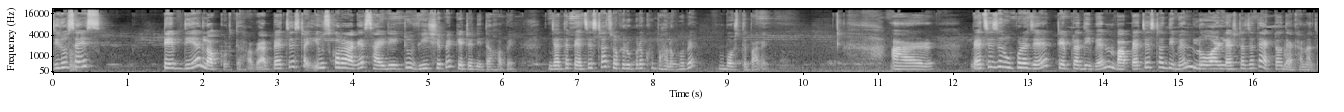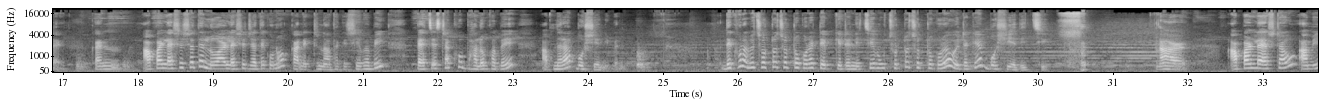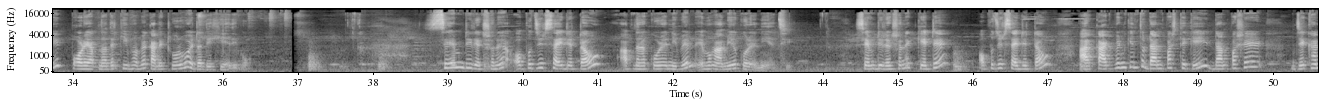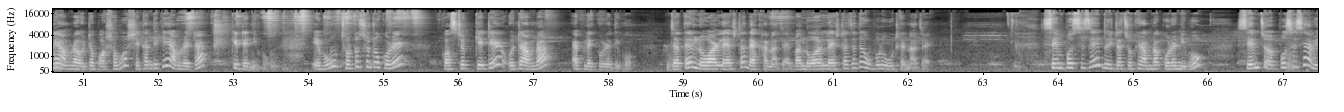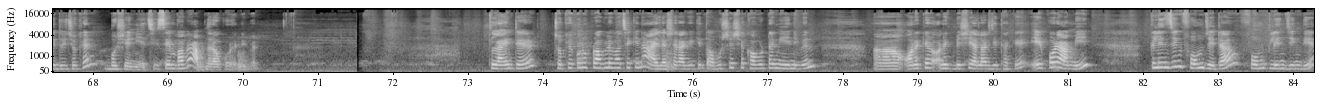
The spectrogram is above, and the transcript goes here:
জিরো সাইজ টেপ দিয়ে লক করতে হবে। আর প্যাচেসটা ইউজ করার আগে সাইডে একটু ভি শেপে কেটে নিতে হবে। যাতে প্যাচেসটা চোখের উপরে খুব ভালোভাবে বসতে পারে। আর প্যাচেসের উপরে যে টেপটা দিবেন বা প্যাচেসটা দিবেন লোয়ার ল্যাশটা যাতে একটাও দেখা না যায়। কারণ আপার ল্যাশের সাথে লোয়ার ল্যাশের যাতে কোনো কানেক্ট না থাকে, সেভাবেই প্যাচেসটা খুব ভালোভাবে আপনারা বসিয়ে নেবেন। দেখুন, আমি ছোট্ট ছোট্ট করে টেপ কেটে নিচ্ছি এবং ছোট্ট ছোট্ট করে ওইটাকে বসিয়ে দিচ্ছি। আর আপার ল্যাশটাও আমি পরে আপনাদের কীভাবে কানেক্ট করব, এটা দেখিয়ে দিব। সেম ডিরেকশনে অপোজিট সাইডেরটাও আপনারা করে নেবেন এবং আমিও করে নিয়েছি। সেম ডিরেকশনে কেটে অপোজিট সাইডেরটাও। আর কাটবেন কিন্তু ডান পাশ থেকেই, ডান পাশে যেখানে আমরা ওইটা বসাবো, সেখান থেকেই আমরা এটা কেটে নিব। এবং ছোট ছোট করে কস্টেপ কেটে ওইটা আমরা অ্যাপ্লাই করে দিব, যাতে লোয়ার ল্যাশটা দেখা না যায় বা লোয়ার ল্যাশটা যাতে উপরে উঠে না যায়। সেম প্রসেসে দুইটা চোখের আমরা করে নিব। সেম প্রসেসে আমি দুই চোখের বসিয়ে নিয়েছি। সেমভাবে আপনারাও করে নেবেন। ক্লায়েন্টের চোখে কোনো প্রবলেম আছে কি না আইল্যাশের আগে কিন্তু অবশ্যই সে খবরটা নিয়ে নেবেন। অনেকের অনেক বেশি অ্যালার্জি থাকে। এরপরে আমি ক্লিনজিং ফোম যেটা ফোম ক্লিনজিং দিয়ে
